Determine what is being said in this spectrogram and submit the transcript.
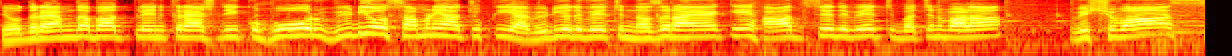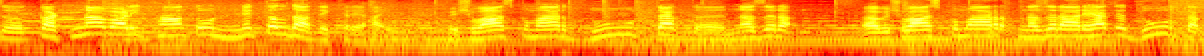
ਤੇ ਉਧਰ ਅਹਿਮਦਾਬਾਦ ਪਲੇਨ ਕ੍ਰੈਸ਼ ਦੀ ਇੱਕ ਹੋਰ ਵੀਡੀਓ ਸਾਹਮਣੇ ਆ ਚੁੱਕੀ ਹੈ। ਵੀਡੀਓ ਦੇ ਵਿੱਚ ਨਜ਼ਰ ਆਇਆ ਕਿ ਹਾਦਸੇ ਦੇ ਵਿੱਚ ਬਚਣ ਵਾਲਾ ਵਿਸ਼ਵਾਸ ਘਟਨਾ ਵਾਲੀ ਥਾਂ ਤੋਂ ਨਿਕਲਦਾ ਦਿਖ ਰਿਹਾ ਹੈ। ਵਿਸ਼ਵਾਸ ਕੁਮਾਰ ਦੂਰ ਤੱਕ ਨਜ਼ਰ ਵਿਸ਼ਵਾਸ ਕੁਮਾਰ ਨਜ਼ਰ ਆ ਰਿਹਾ ਤੇ ਦੂਰ ਤੱਕ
